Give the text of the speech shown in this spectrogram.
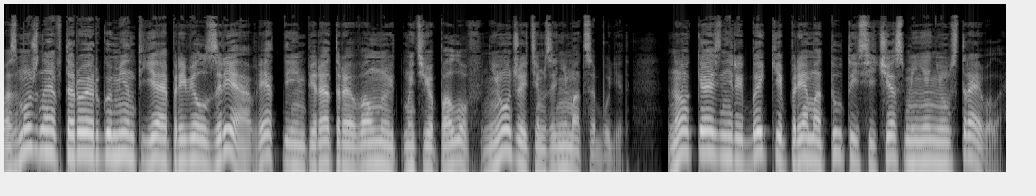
Возможно, второй аргумент я привел зря, вряд ли императора волнует мытье полов, не он же этим заниматься будет. Но казнь Ребекки прямо тут и сейчас меня не устраивала.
